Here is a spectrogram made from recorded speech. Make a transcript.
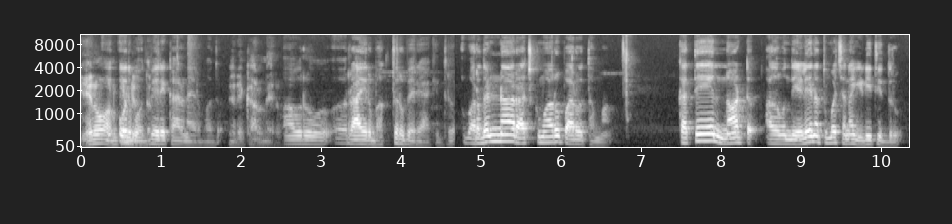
ಏನೋ ಅನ್ಕೊಂಡಿರ್ಬೋದು ಬೇರೆ ಕಾರಣ ಇರ್ಬೋದು. ಬೇರೆ ಕಾರಣ ಇರ್ಬೋದು. ಅವರು ರಾಯರ ಭಕ್ತರು ಬೇರೆ ಹಾಕಿದ್ರು. ವರದಣ್ಣ ರಾಜ್ಕುಮಾರು ಪಾರ್ವತಮ್ಮ. ಕತೆ ನಾಟ್ ಅದು ಒಂದು ಎಳೆನ ತುಂಬ ಚೆನ್ನಾಗಿ ಹಿಡಿತಿದ್ರು.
